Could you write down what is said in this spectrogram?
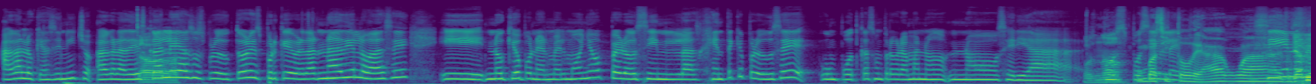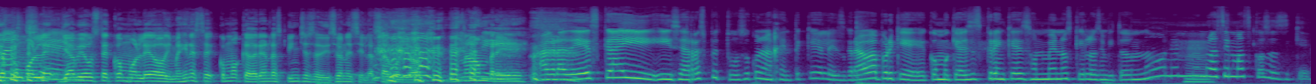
haga lo que hace Nicho, agradezcale Oh. a sus productores, porque de verdad nadie lo hace y no quiero ponerme el moño, pero sin la gente que produce un podcast, un programa, no, no sería Pues no. pos- Un posible. vasito de agua. Sí, Ya no vio, cómo le- manches. ya vio usted cómo leo. Imagínese cómo quedarían las pinches ediciones si las hago yo. No, hombre. Sí, agradezca y, y sea respetuoso con la gente que les graba, porque como que a veces creen que son menos que los invitados. No, no, no, no hacen más cosas, así que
